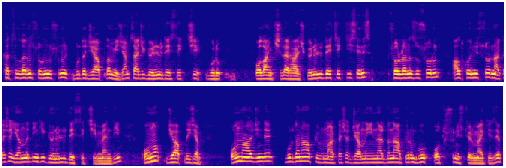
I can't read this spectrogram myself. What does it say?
katılların sorunusunu burada cevaplamayacağım. Sadece gönüllü destekçi grup olan kişiler hariç. Gönüllü destekçiyseniz sorularınızı sorun. Altcoin'inizi sorun arkadaşlar. Yanına deyin ki gönüllü destekçiyim ben deyin. Onu cevaplayacağım. Onun haricinde burada ne yapıyorum arkadaşlar? Canlı yayınlarda ne yapıyorum? Bu otursun istiyorum merkeze.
